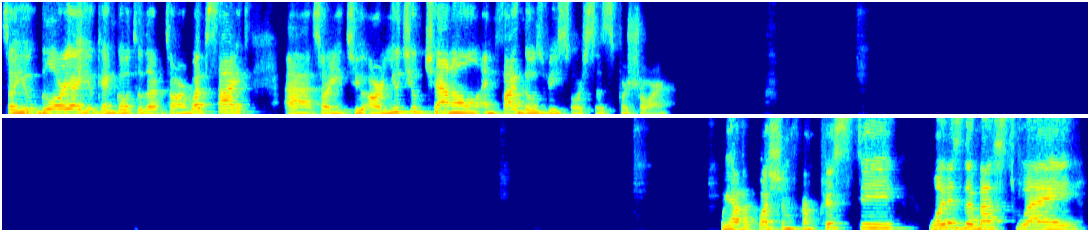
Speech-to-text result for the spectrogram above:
So you, Gloria, you can go to, the, to our website, uh, sorry, to our YouTube channel and find those resources for sure. We have a question from Christy. What is the best way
